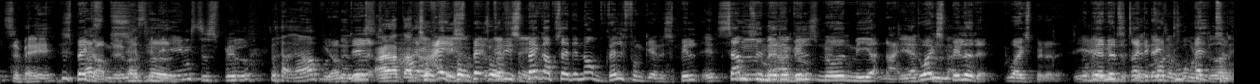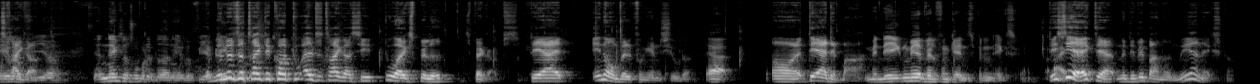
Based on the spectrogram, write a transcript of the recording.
Og tilbage. Spec Ops. det er Det noget- det eneste spil, der er på Jo, den det- her liste. Ej, der, er to, Nej, to, to, fordi Spec Ops er et enormt velfungerende spil, Et samtidig med, at det vil spil. noget mere. Nej, Det du har ikke udmærket- spillet det. Du har ikke spillet det. Du bliver nødt til at trække det kort, du altid trækker. Jeg nægter at tro, på, det er bedre end Halo 4. Jeg bliver nødt til at trække det kort, du altid trækker og sige, du har ikke spillet Spec Ops. Det er et enormt velfungerende shooter. Ja. Og det er det bare. Men det er ikke mere velfungerende spil end XCOM. Det siger jeg ikke, det er, men det vil bare noget mere end XCOM.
